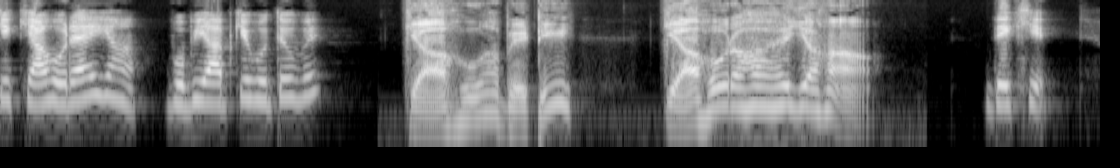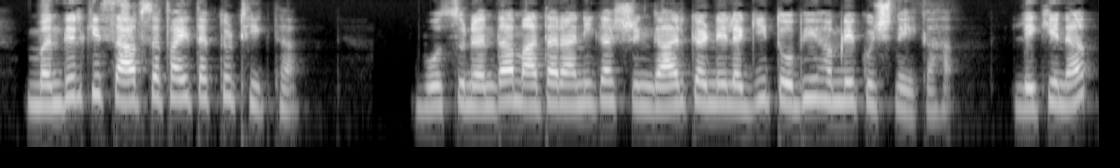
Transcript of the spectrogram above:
ये क्या हो रहा है यहाँ? वो भी आपके होते हुए? क्या हुआ बेटी? क्या हो रहा है यहाँ? देखिए मंदिर की साफ़ सफ़ाई तक तो ठीक था। वो सुनंदा माता रानी का श्रृंगार करने लगी तो भी हमने कुछ नहीं कहा। लेकिन अब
